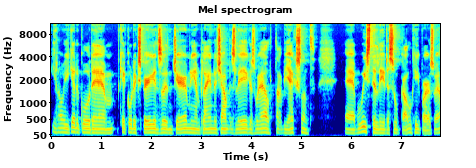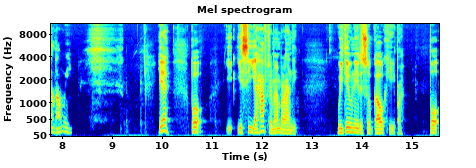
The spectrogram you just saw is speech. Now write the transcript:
you know, you get a good um get good experience in Germany and playing the Champions League as well. That'd be excellent. Uh, but we still need a sub goalkeeper as well, don't we? Yeah, but you, you see, you have to remember, Andy, we do need a sub goalkeeper, but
